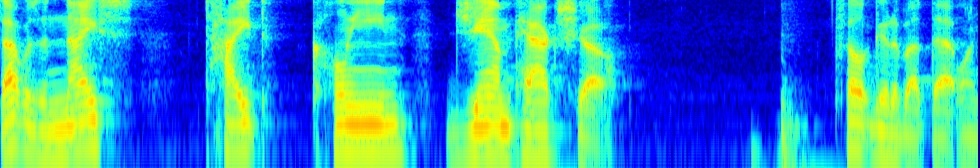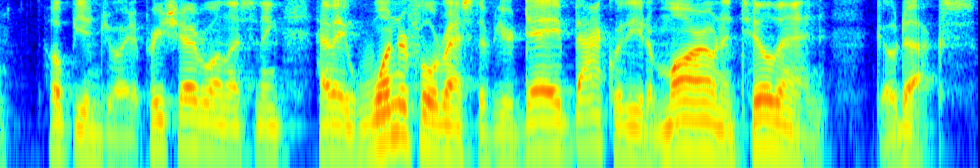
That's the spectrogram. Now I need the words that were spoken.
That was a nice, tight, clean, jam packed show. Felt good about that one. Hope you enjoyed it. Appreciate everyone listening. Have a wonderful rest of your day. Back with you tomorrow. And until then, go Ducks.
